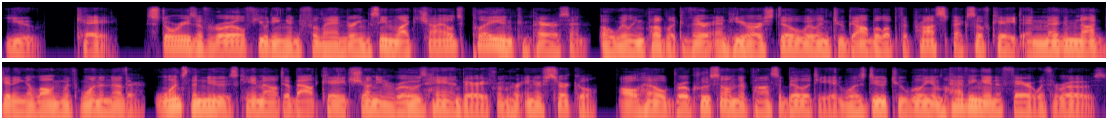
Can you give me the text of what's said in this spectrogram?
U.K. Stories of royal feuding and philandering seem like child's play in comparison. A willing public there and here are still willing to gobble up the prospects of Kate and Meghan not getting along with one another. Once the news came out about Kate shunning Rose Hanbury from her inner circle, all hell broke loose on the possibility it was due to William having an affair with Rose.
